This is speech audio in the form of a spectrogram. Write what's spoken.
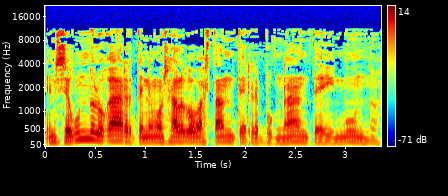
En segundo lugar, tenemos algo bastante repugnante e inmundo.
